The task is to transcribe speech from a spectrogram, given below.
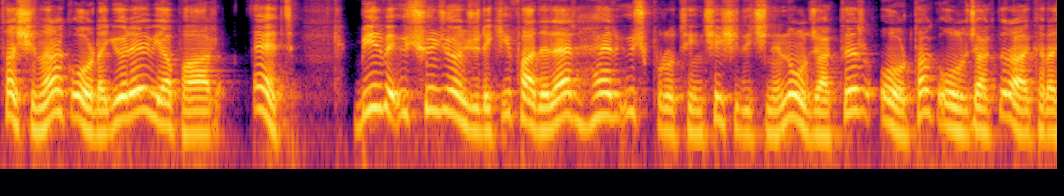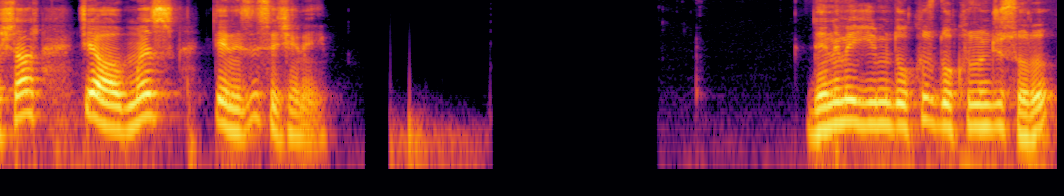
taşınarak orada görev yapar. Evet. 1 ve 3. öncüdeki ifadeler her 3 protein çeşidi içinde ne olacaktır? Ortak olacaktır arkadaşlar. Cevabımız denizli seçeneği. Deneme 29 9. soru.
